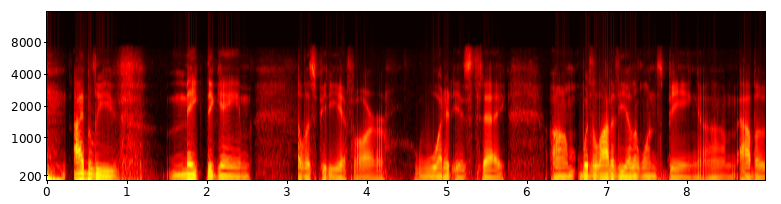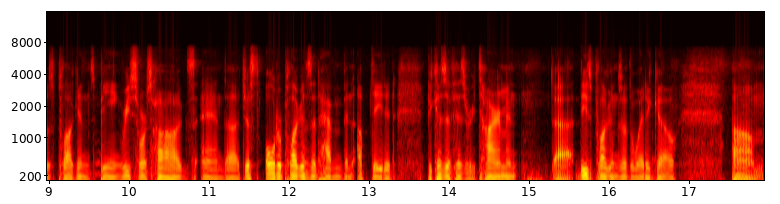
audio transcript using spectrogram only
I believe make the game LSPDFR what it is today um, with a lot of the other ones being um, Albo's plugins being resource hogs and uh, just older plugins that haven't been updated because of his retirement. Uh, these plugins are the way to go. Um,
